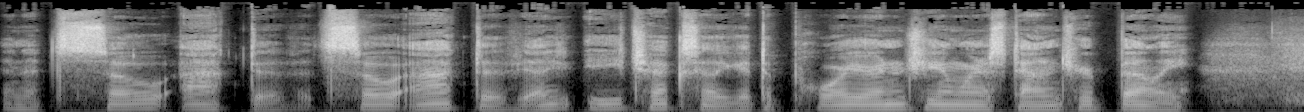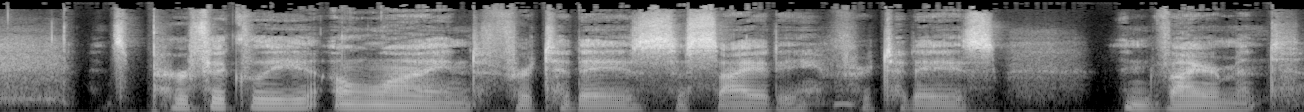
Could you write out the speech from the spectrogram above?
and it's so active. It's so active. Each exhale, you get to pour your energy and awareness down into your belly. It's perfectly aligned for today's society, for today's environment.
